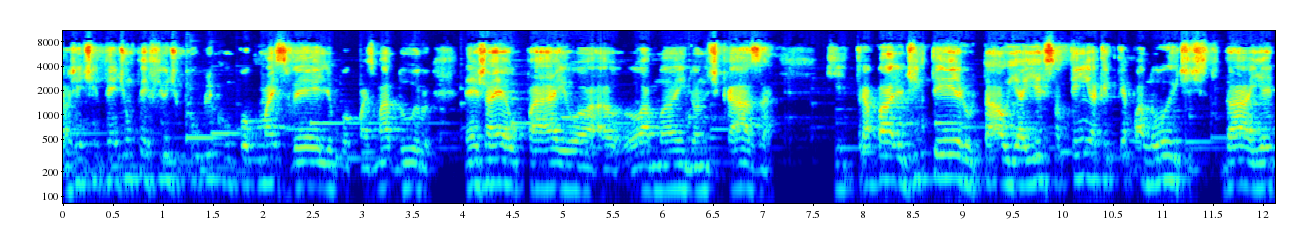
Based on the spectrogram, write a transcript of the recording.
a gente entende um perfil de público um pouco mais velho, um pouco mais maduro, né? já é o pai ou a, ou a mãe, dono de casa, que trabalha o dia inteiro tal, e aí ele só tem aquele tempo à noite de estudar, e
